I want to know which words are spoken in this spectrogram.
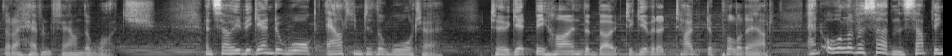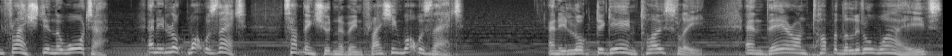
that I haven't found the watch. And so he began to walk out into the water to get behind the boat to give it a tug to pull it out. And all of a sudden, something flashed in the water. And he looked, what was that? Something shouldn't have been flashing. What was that? And he looked again closely. And there on top of the little waves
